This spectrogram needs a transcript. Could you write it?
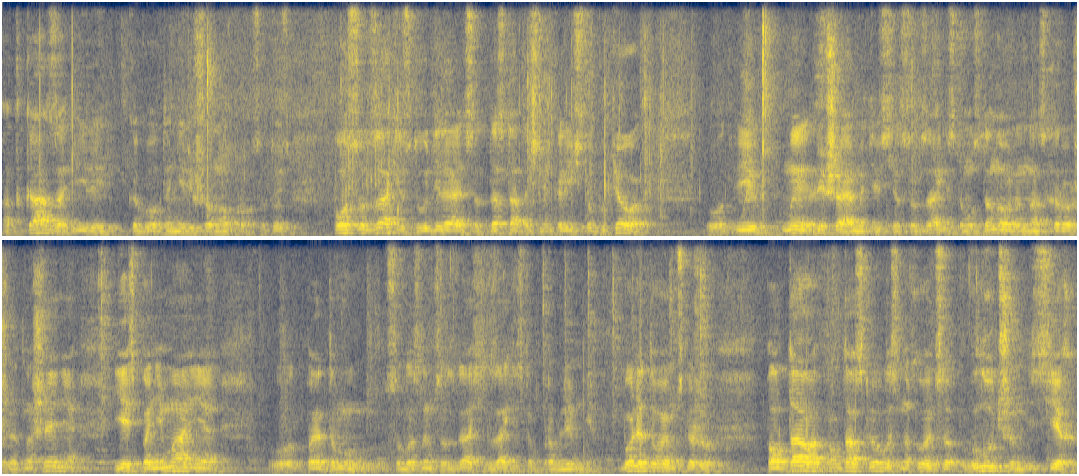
отказа или какого-то нерешенного вопроса. То есть по соцзахисту выделяется достаточное количество путевок, вот, и мы решаем эти все соцзахистом, установлены у нас хорошие отношения, есть понимание, вот, поэтому с областным соцзахистом проблем нет. Более того, я вам скажу, Полтава, Полтавская область находится в лучшем из всех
